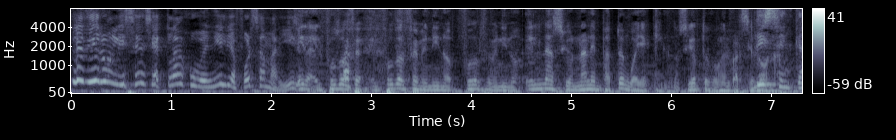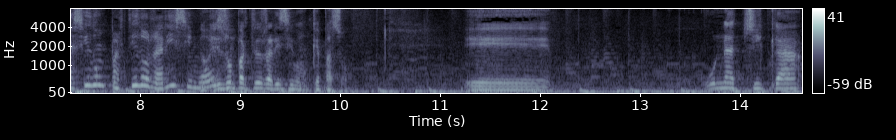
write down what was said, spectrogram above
Le dieron licencia a Clan Juvenil y a Fuerza Amarilla. Mira, el fútbol, fe- el fútbol femenino, fútbol femenino, el Nacional empató en Guayaquil, ¿no es cierto? Con el Barcelona. Dicen que ha sido un partido rarísimo. No, es un partido rarísimo. ¿Qué pasó? Eh, una chica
